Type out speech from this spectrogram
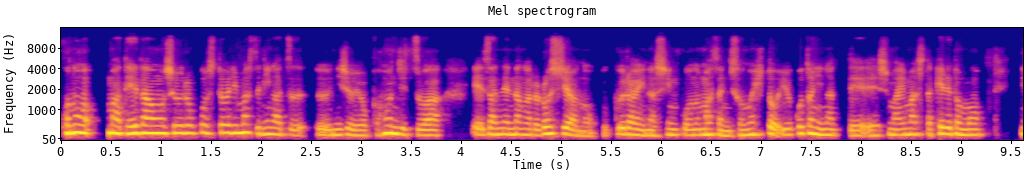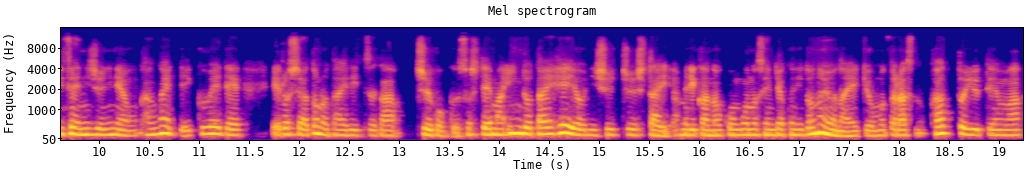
この、まあ、定談を収録をしております2月24日、本日は、えー、残念ながらロシアのウクライナ侵攻のまさにその日ということになってしまいましたけれども、2022年を考えていく上で、ロシアとの対立が中国、そして、まあ、インド太平洋に集中したいアメリカの今後の戦略にどのような影響をもたらすのかという点は、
